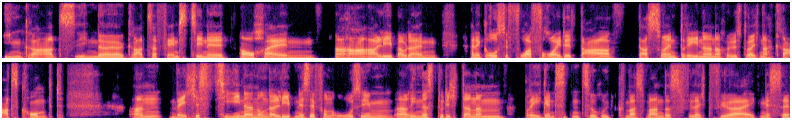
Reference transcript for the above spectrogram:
in Graz, in der Grazer Fanszene auch ein Aha-Erleb oder ein, eine große Vorfreude da, dass so ein Trainer nach Österreich, nach Graz kommt. An welche Szenen und Erlebnisse von Osim erinnerst du dich dann am prägendsten zurück? Was waren das vielleicht für Ereignisse?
